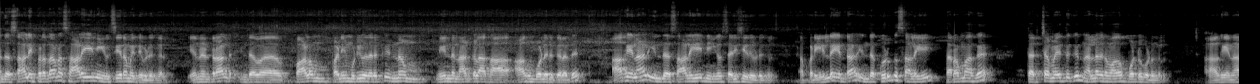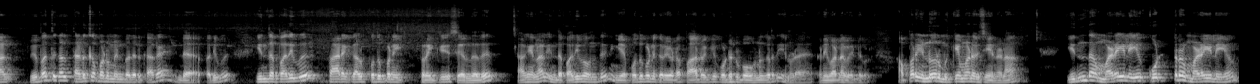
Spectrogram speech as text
அந்த சாலை பிரதான சாலையை நீங்கள் சீரமைத்து விடுங்கள். ஏனென்றால் இந்த பாலம் பணி முடிவதற்கு இன்னும் நீண்ட நாட்களாக ஆகும் போல இருக்கிறது. ஆகையினால் இந்த சாலையை நீங்கள் சரி செய்து விடுங்கள். அப்படி இல்லை என்றால் இந்த குறுக்கு சாலையை தரமாக தற்சமயத்துக்கு நல்ல விதமாக போட்டுக் கொடுங்கள். ஆகையினால் விபத்துகள் தடுக்கப்படும் என்பதற்காக இந்த பதிவு. இந்த பதிவு காரைக்கால் பொதுப்பணித்துறைக்கு சேர்ந்தது. ஆகையினால் இந்த பதிவை வந்து நீங்கள் பொதுப்பணித்துறையோட பார்வைக்கு கொண்டுட்டு போகணுங்கிறது என்னோட கனிவான வேண்டுகோள். அப்புறம் இன்னொரு முக்கியமான விஷயம் என்னன்னா இந்த மழையிலையும் கொற்ற மழையிலையும்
